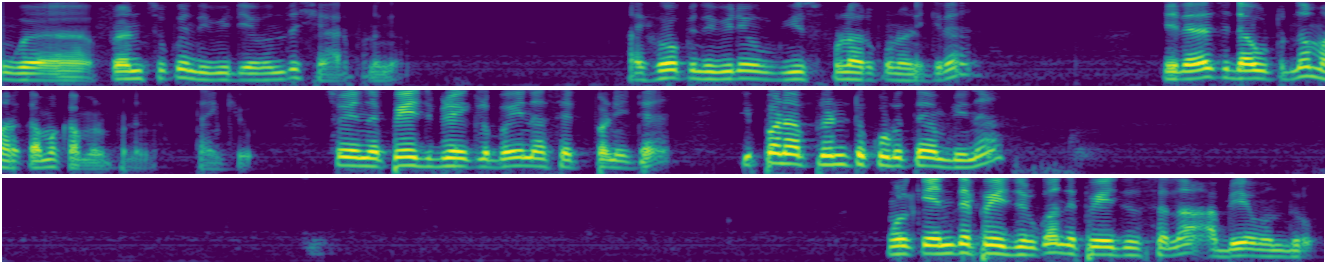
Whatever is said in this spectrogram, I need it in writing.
உங்கள் ஃப்ரெண்ட்ஸுக்கும் இந்த வீடியோ வந்து ஷேர் பண்ணுங்கள் ஐ ஹோப் இந்த வீடியோ உங்களுக்கு யூஸ்ஃபுல்லாக இருக்கும்னு நினைக்கிறேன். இதில் ஏதாச்சும் டவுட் இருந்தால் மறக்காமல் கமெண்ட் பண்ணுங்கள் தேங்க்யூ ஸோ இந்த பேஜ் பிரேக்கில் போய் நான் செட் பண்ணிட்டேன். இப்போ நான் பிரிண்ட் கொடுத்தேன் அப்படின்னா உங்களுக்கு எந்த பேஜ் இருக்கோ அந்த பேஜஸ் எல்லாம் அப்படியே வந்துடும்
